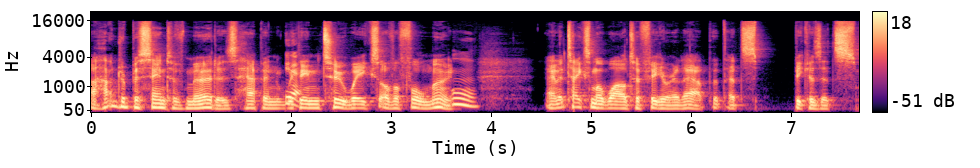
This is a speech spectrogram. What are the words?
100% of murders happen Yeah. Mm. within two weeks of a full moon. And it takes them a while to figure it out that that's because it's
